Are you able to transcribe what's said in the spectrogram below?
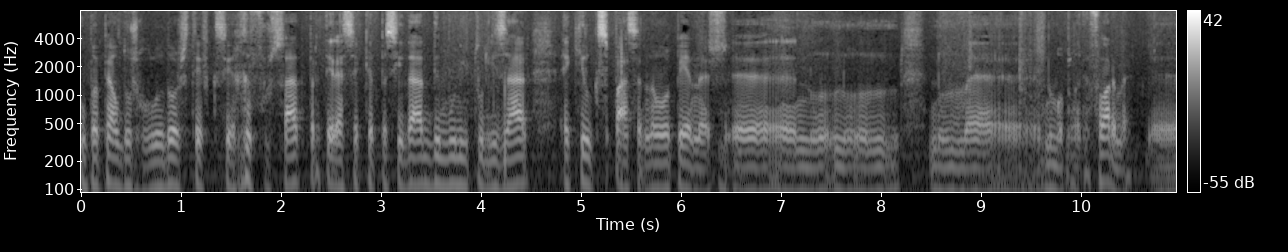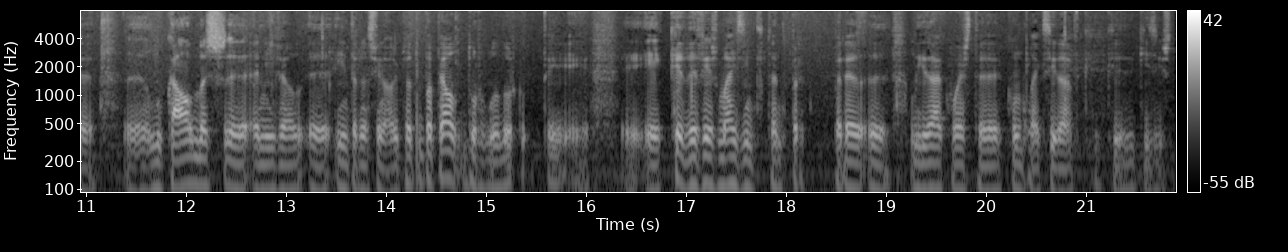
o papel dos reguladores teve que ser reforçado para ter essa capacidade de monitorizar aquilo que se passa, não apenas num, numa, numa plataforma local, mas a nível internacional. E, portanto, o papel do regulador é, é cada vez mais importante para para uh, lidar com esta complexidade que, que, que, existe.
